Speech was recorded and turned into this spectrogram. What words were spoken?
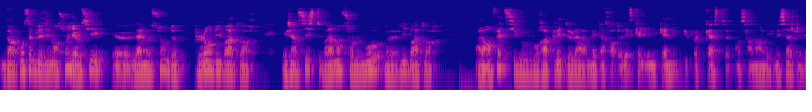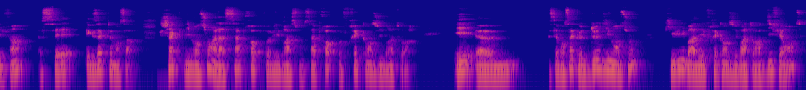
dans le concept de dimension, il y a aussi la notion de plan vibratoire, et j'insiste vraiment sur le mot vibratoire. Alors en fait, si vous vous rappelez de la métaphore de l'escalier mécanique du podcast concernant les messages de défunts, c'est exactement ça. Chaque dimension a sa propre vibration, sa propre fréquence vibratoire. Et euh, c'est pour ça que deux dimensions qui vibrent à des fréquences vibratoires différentes,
